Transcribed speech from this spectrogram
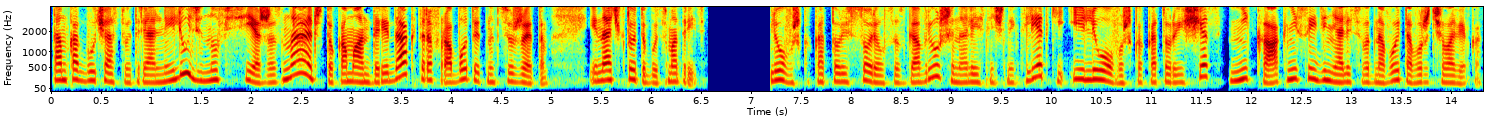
Там как бы участвуют реальные люди, но все же знают, что команда редакторов работает над сюжетом. Иначе кто это будет смотреть? Левушка, который ссорился с Гаврюшей на лестничной клетке, и Левушка, который исчез, никак не соединялись в одного и того же человека.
